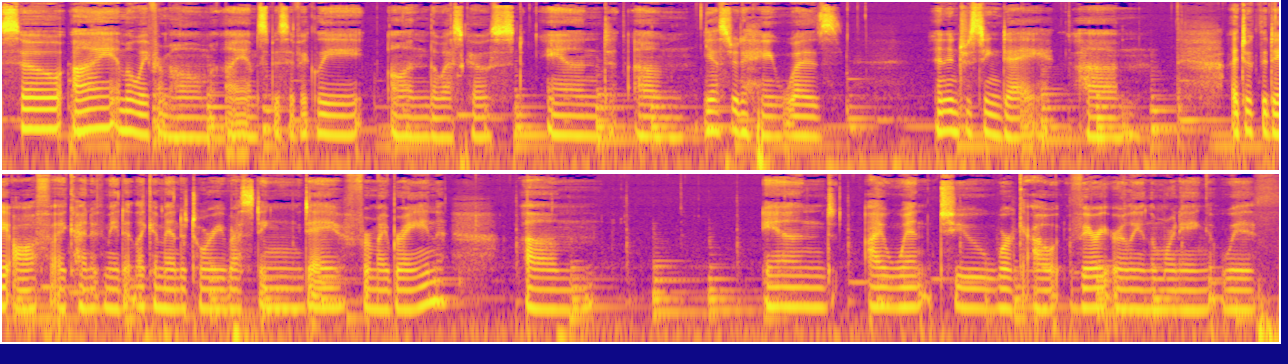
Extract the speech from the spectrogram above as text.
So, I am away from home. I am specifically on the West Coast, and um, yesterday was an interesting day. Um, I took the day off. I kind of made it like a mandatory resting day for my brain. Um, and I went to work out very early in the morning with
